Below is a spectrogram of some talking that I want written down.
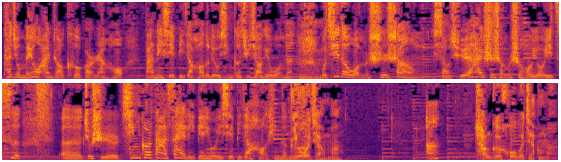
他就没有按照课本儿，然后把那些比较好的流行歌曲教给我们。嗯我记得我们是上小学还是什么时候有一次，呃，就是青歌大赛里边有一些比较好听的歌你获奖吗？啊，唱歌获过奖吗？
